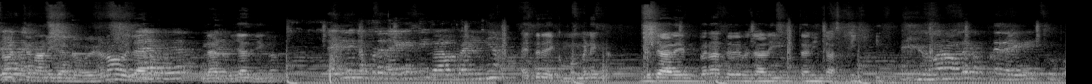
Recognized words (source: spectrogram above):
ਸੋਚਣ ਵਾਲੀ ਗੱਲ ਹੋਵੇ ਹਨਾ ਉਹ ਲੈ ਲੈ ਜਾ ਦੇਗਾ ਡੈਡੀ ਦੇ ਕੱਪੜੇ ਲੈ ਗਏ ਸੀ ਗਾਲ ਪੈਣੀਆਂ। ਇੱਧਰ ਇੱਕ ਮੰਮੀ ਨੇ ਵਿਚਾਲੇ ਬਰਾਂਡੇ ਦੇ ਵਿਚਾਲੀ ਤਨੀ ਚਸਤੀ। ਮੈਂ ਉਹਦੇ ਕੱਪੜੇ ਰਹਿ ਗਏ ਸੁੱਕ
